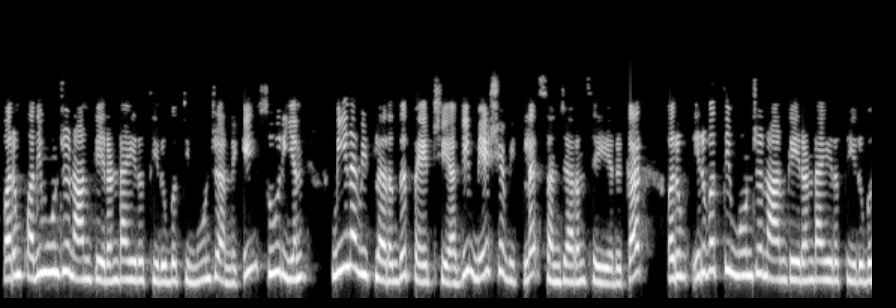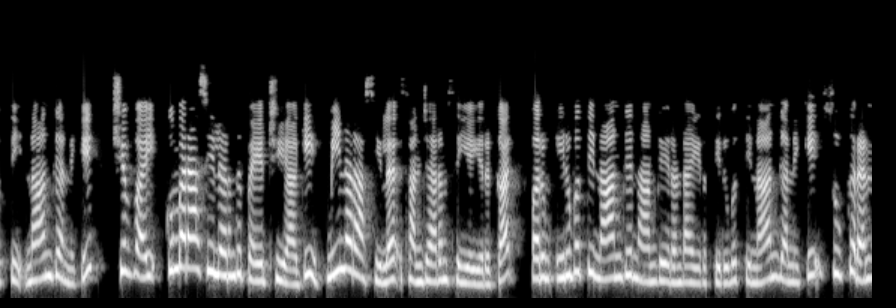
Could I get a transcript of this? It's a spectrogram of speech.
வரும் பதிமூன்று நான்கு இரண்டாயிரத்தி இருபத்தி மூன்று அன்னைக்கு சூரியன் மீன வீட்டுல இருந்து பயிற்சியாகி மேஷ வீட்டுல சஞ்சாரம் செய்ய இருக்கார். வரும் இருபத்தி மூன்று நான்கு இரண்டாயிரத்தி இருபத்தி நான்கு அன்னைக்கு செவ்வாய் கும்பராசியிலிருந்து பயிற்சியாகி மீனராசியில சஞ்சாரம் செய்ய இருக்கார். வரும் இருபத்தி நான்கு நான்கு இரண்டாயிரத்தி இருபத்தி நான்கு அன்னைக்கு சுக்கரன்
